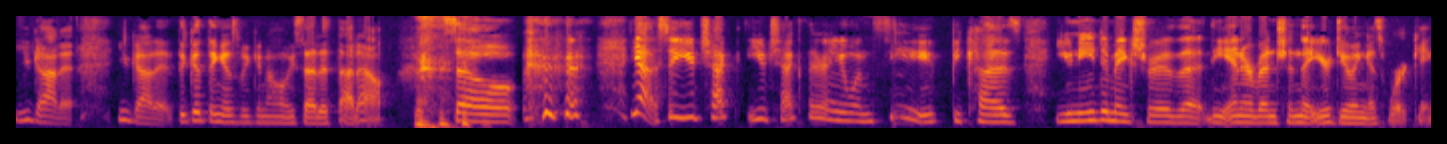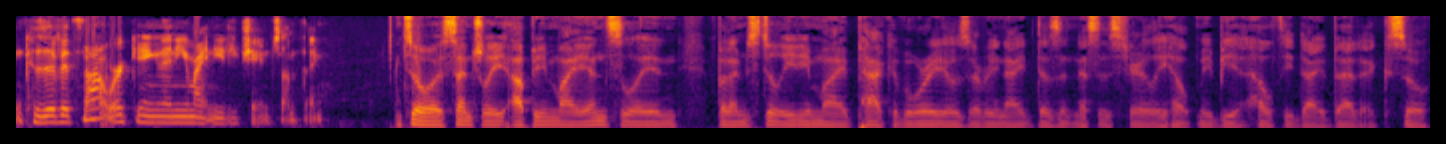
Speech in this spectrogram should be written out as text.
You got it. You got it. The good thing is we can always edit that out. So, yeah, so you check you check their A1C because you need to make sure that the intervention that you're doing is working because if it's not working then you might need to change something so essentially upping my insulin but i'm still eating my pack of oreos every night doesn't necessarily help me be a healthy diabetic. So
